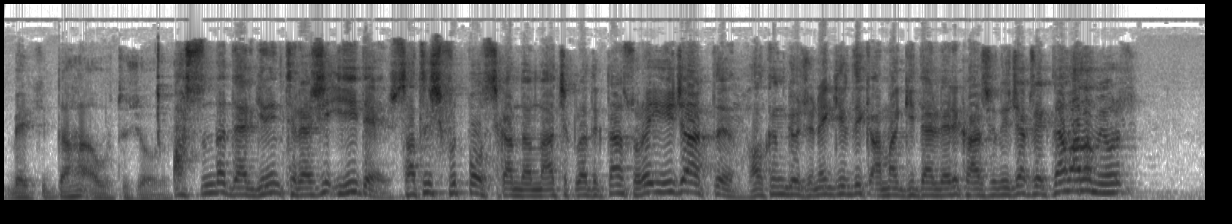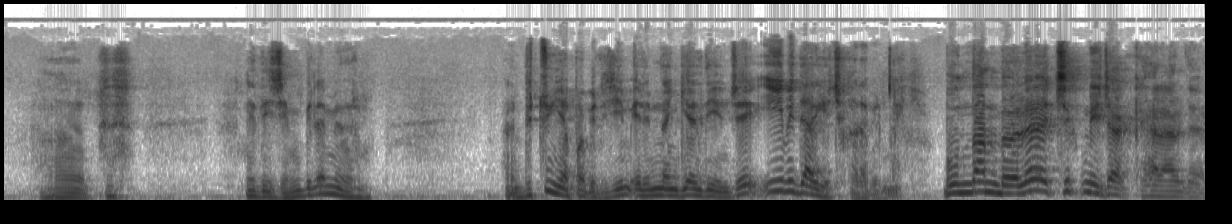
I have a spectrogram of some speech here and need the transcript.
belki daha avutucu olur. Aslında derginin tirajı iyi de satış futbol skandalını açıkladıktan sonra iyice arttı. Halkın gözüne girdik ama giderleri karşılayacak reklam alamıyoruz. Ne diyeceğimi bilemiyorum. Hani bütün yapabileceğim elimden geldiğince iyi bir dergi çıkarabilmek. Bundan böyle çıkmayacak herhalde.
